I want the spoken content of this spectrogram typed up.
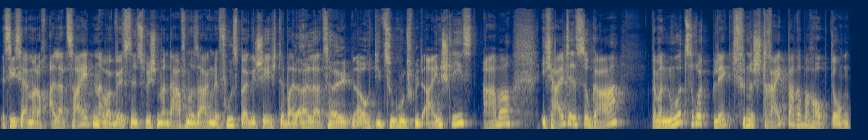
Es hieß ja immer noch aller Zeiten, aber wir wissen inzwischen, man darf nur sagen der Fußballgeschichte, weil aller Zeiten auch die Zukunft mit einschließt. Aber ich halte es sogar wenn man nur zurückblickt, für eine streitbare Behauptung.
